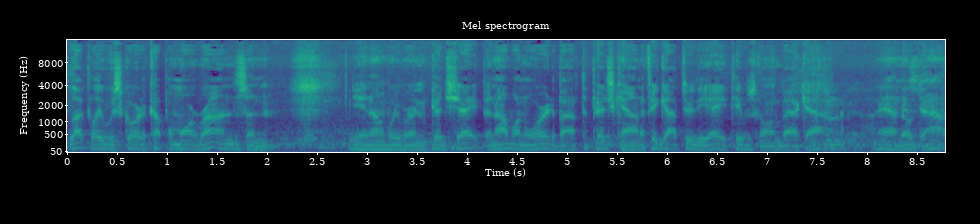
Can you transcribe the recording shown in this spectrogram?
luckily we scored a couple more runs and you know, we were in good shape, and I wasn't worried about the pitch count. If he got through the eighth, he was going back out. Yeah, no doubt.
